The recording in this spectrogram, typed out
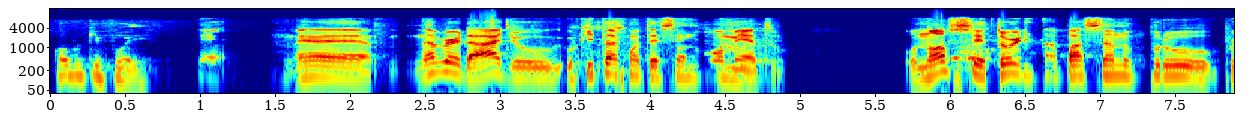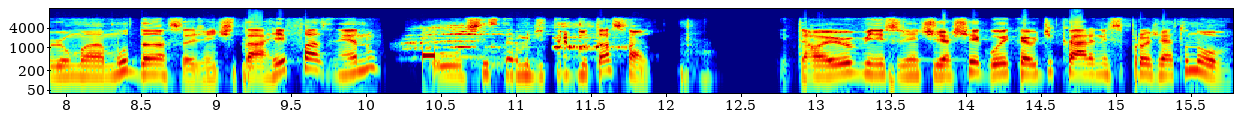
Como que foi? É, na verdade, o, o que está acontecendo no momento? o nosso setor está passando por, por uma mudança. A gente está refazendo o sistema de tributação. Então, eu e o Vinícius, a gente já chegou e caiu de cara nesse projeto novo.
